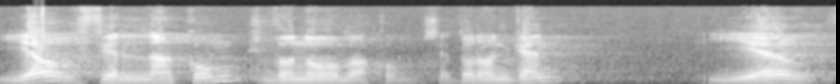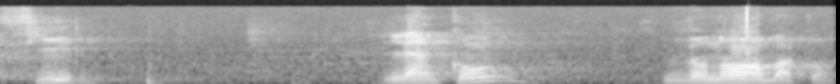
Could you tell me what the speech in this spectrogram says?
yaghfir lakum dhunubakum. Saya turunkan yaghfir lakum dhunubakum.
